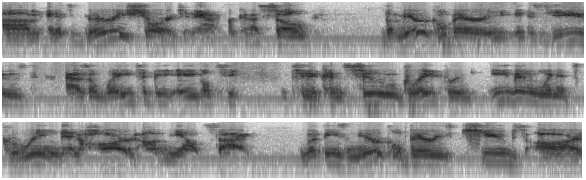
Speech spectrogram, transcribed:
um, and it's very short in Africa. So the miracle berry is used as a way to be able to to consume grapefruit even when it's green and hard on the outside. What these miracle berries cubes are,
